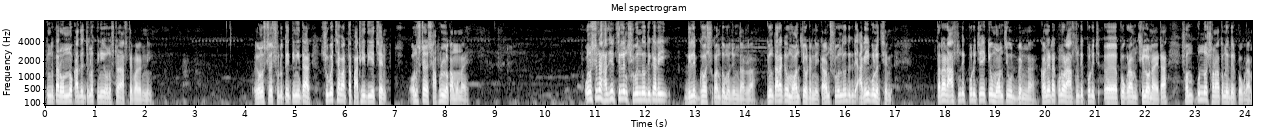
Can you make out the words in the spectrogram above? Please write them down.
কিন্তু তার অন্য কাজের জন্য তিনি অনুষ্ঠানে আসতে পারেননি। এই অনুষ্ঠানের শুরুতেই তিনি তার শুভেচ্ছা বার্তা পাঠিয়ে দিয়েছেন অনুষ্ঠানের সাফল্য কামনায়। অনুষ্ঠানে হাজির ছিলেন শুভেন্দু অধিকারী, দিলীপ ঘোষ, সুকান্ত মজুমদাররা, কিন্তু তারা কেউ মঞ্চে ওঠেননি, কারণ শুভেন্দু অধিকারী আগেই বলেছেন, তারা রাজনৈতিক পরিচয়ে কেউ মঞ্চে উঠবেন না, কারণ এটা কোনো রাজনৈতিক পরিচয় প্রোগ্রাম ছিল না, এটা সম্পূর্ণ সনাতনীদের প্রোগ্রাম।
